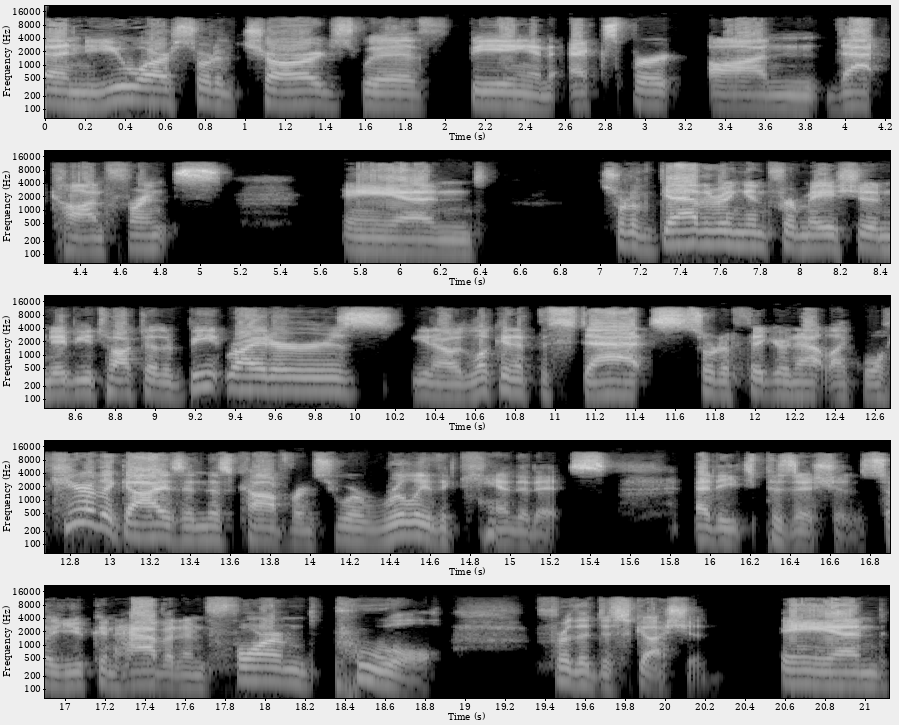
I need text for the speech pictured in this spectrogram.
and you are sort of charged with being an expert on that conference and sort of gathering information. Maybe you talk to other beat writers you know looking at the stats sort of figuring out like well here are the guys in this conference who are really the candidates at each position. So you can have an informed pool for the discussion. And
